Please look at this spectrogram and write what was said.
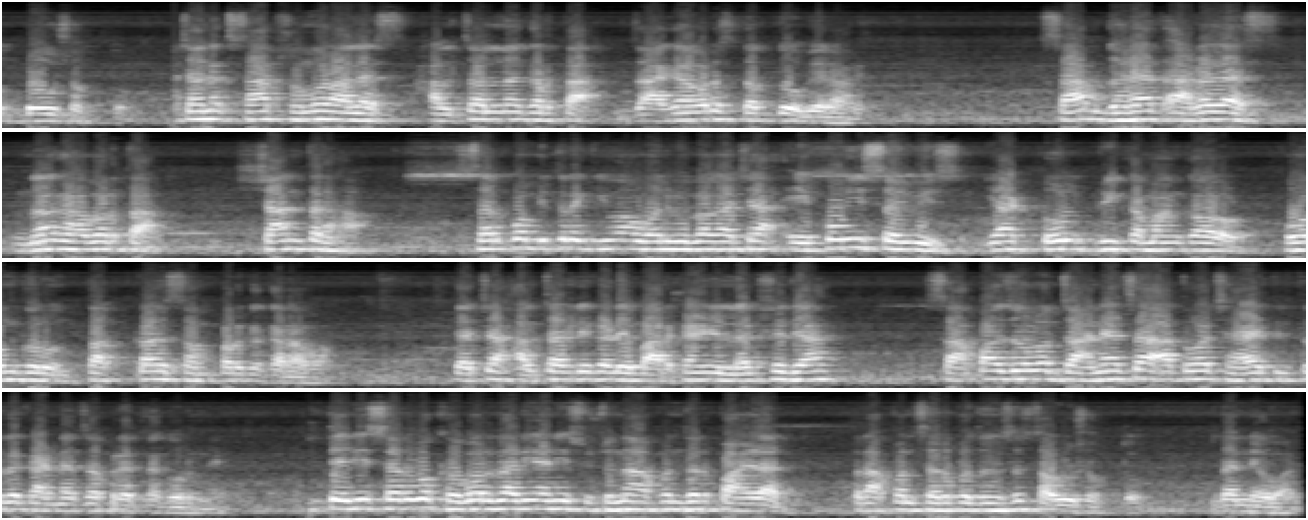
उद्भवू शकतो. अचानक साप समोर आल्यास हालचाल न करता जाग्यावरच स्तब्ध उभे राहावे. साप घरात आढळल्यास न घाबरता शांत राहा. सर्पमित्र किंवा वन विभागाच्या एकोणीस सव्वीस या टोल फ्री क्रमांकावर फोन करून तात्काळ संपर्क करावा. त्याच्या हालचालीकडे बारकाईने लक्ष द्या. सापाजवळ जाण्याचा अथवा छायाचित्र काढण्याचा प्रयत्न करू नये. इत्यादी सर्व खबरदारी आणि सूचना आपण जर पाळल्यात तर आपण सर्पदंश चालू शकतो. धन्यवाद.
